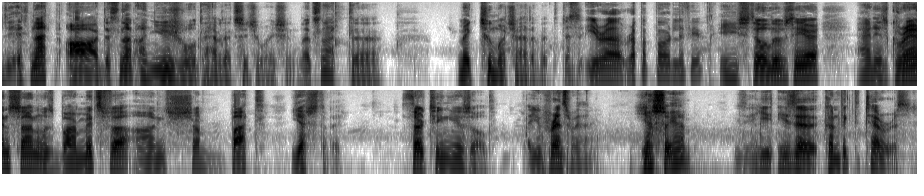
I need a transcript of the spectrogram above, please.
It's not odd. It's not unusual to have that situation. Let's not uh, make too much out of it. Does Ira Rappaport live here? He still lives here, and his grandson was bar mitzvah on Shabbat yesterday. 13 years old. Are you friends with him? Yes, I am. He, he's a convicted terrorist.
